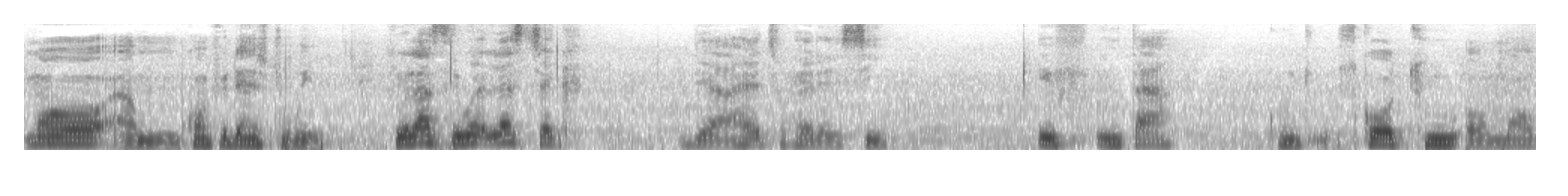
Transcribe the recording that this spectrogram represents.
more um, confidence to win. So let's see. Well, let's check their head to head and see if Inter could score two or more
